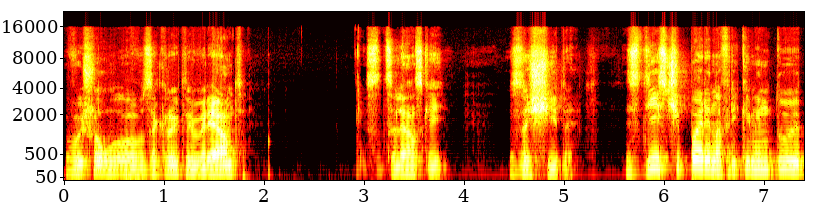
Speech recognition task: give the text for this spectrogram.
вышел в закрытый вариант сицилианской защиты. Здесь Чапаринов рекомендует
